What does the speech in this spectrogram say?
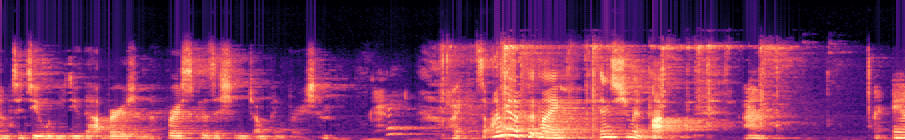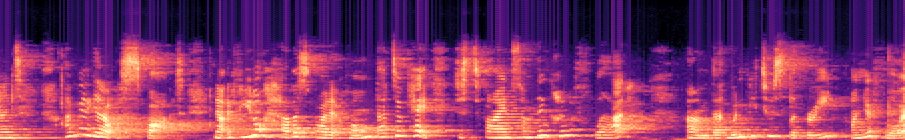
um, to do when you do that version, the first position jumping version. Okay? All right, so I'm going to put my instrument up. Um, and I'm going to get out a spot. Now, if you don't have a spot at home, that's okay. Just find something kind of flat um, that wouldn't be too slippery on your floor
